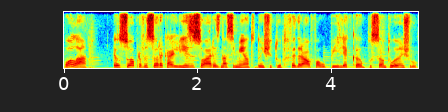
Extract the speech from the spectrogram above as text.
Olá, eu sou a professora Carlise Soares Nascimento do Instituto Federal Farroupilha Campus Santo Ângelo.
